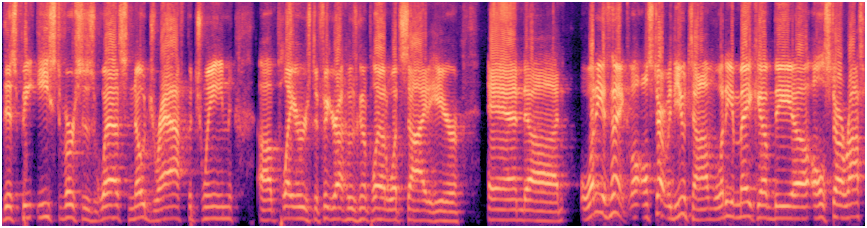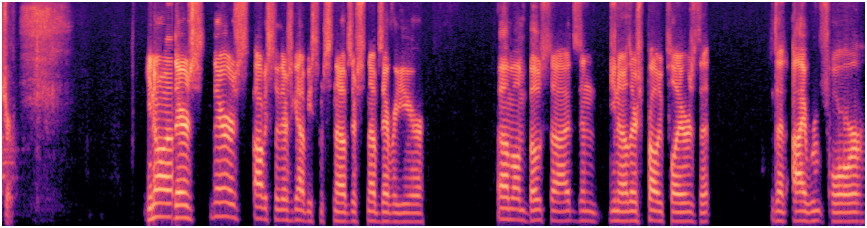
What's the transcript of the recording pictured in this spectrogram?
this be East versus West. No draft between uh, players to figure out who's going to play on what side here. And uh, what do you think? I'll start with you, Tom. What do you make of the uh, All Star roster? You know, there's there's obviously there's got to be some snubs. There's snubs every year, um, on both sides, and you know, there's probably players that that I root for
